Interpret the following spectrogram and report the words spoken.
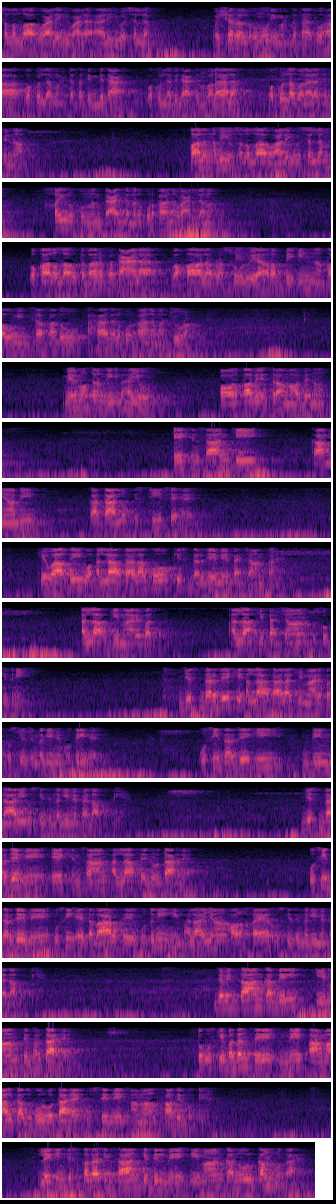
صلى الله عليه وعلى آله وسلم وشر الأمور محدثاتها وكل محدثة بدعة وكل بدعة ضلالة وكل ضلالة في النار. قال النبي صلى الله عليه وسلم خيركم من تعلم القرآن وعلمه وقال الله تبارك وتعالى وقال الرسول يا رب إن قوم اتخذوا هذا القرآن مهجورا. میرے محترم دینی بھائیوں اور قابل احترام اور بہنوں، ایک انسان کی کامیابی کا تعلق اس چیز سے ہے کہ واقعی وہ اللہ تعالی کو کس درجے میں پہچانتا ہے۔ اللہ کی معرفت، اللہ کی پہچان اس کو کتنی ہے؟ جس درجے کی اللہ تعالی کی معرفت اس کی زندگی میں ہوتی ہے، اسی درجے کی دینداری اس کی زندگی میں پیدا ہوتی ہے۔ جس درجے میں ایک انسان اللہ سے جڑتا ہے، اسی درجے میں اسی اعتبار سے اتنی ہی بھلائیاں اور خیر اس کی زندگی میں پیدا ہوتی ہے۔ جب انسان کا دل ایمان سے بھرتا ہے تو اس کے بدن سے نیک اعمال کا ظہور ہوتا ہے، اس سے نیک اعمال صادر ہوتے ہیں۔ لیکن جس قدر انسان کے دل میں ایمان کا نور کم ہوتا ہے،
